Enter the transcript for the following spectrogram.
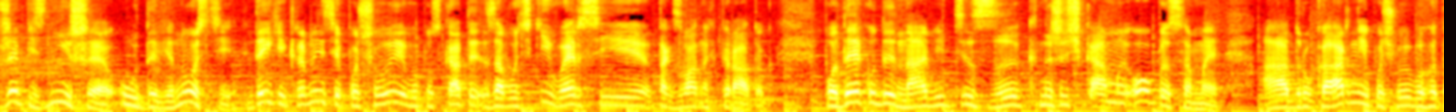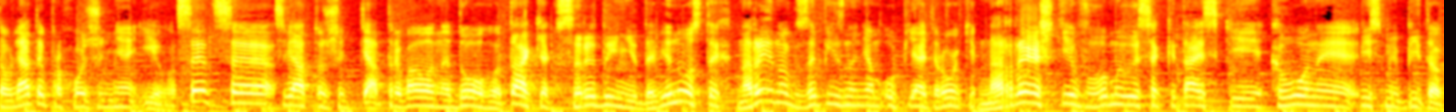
Вже пізніше, у 90-ті, деякі крамниці почали випускати заводські версії так званих піраток, подекуди навіть з книжечками, описами, а друкарні почали виготовляти проходження ігор. Все це свято життя тривало недовго, так як в середині 90-х на ринок з запізненням у 5 років нарешті вломилися китайські клони 8 біток.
